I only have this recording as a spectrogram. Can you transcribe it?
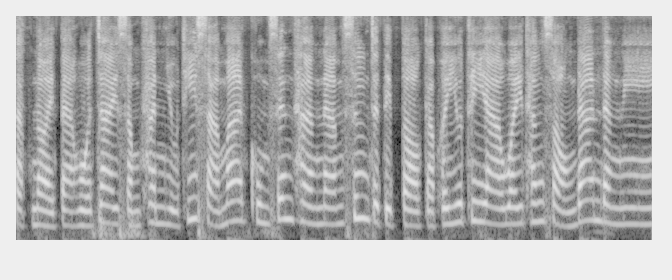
สักหน่อยแต่หัวใจสำคัญอยู่ที่สามารถคุมเส้นทางน้ำซึ่งจะติดต่อกับอยุธยาไว้ทั้งสองด้านดังนี้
